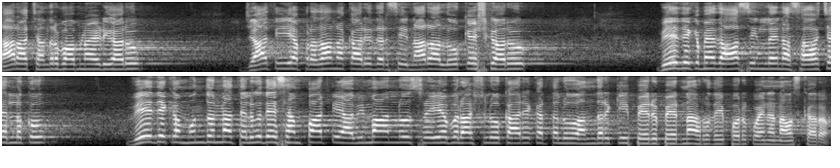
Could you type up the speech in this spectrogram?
నారా చంద్రబాబు నాయుడు గారు జాతీయ ప్రధాన కార్యదర్శి నారా లోకేష్ గారు వేదిక మీద ఆసీనులైన సహచరులకు వేదిక ముందున్న తెలుగుదేశం పార్టీ అభిమానులు శ్రేయభిలాషులు కార్యకర్తలు అందరికీ పేరు పేరున హృదయపూర్వకమైన నమస్కారం.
